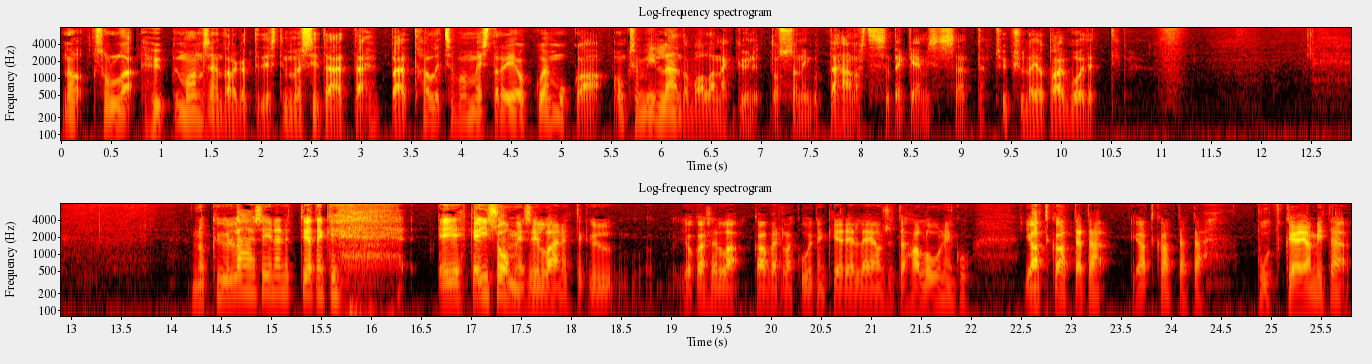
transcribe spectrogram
No sulla hyppy Manseen tarkoitti tietysti myös sitä, että hyppäät hallitsevan mestarijoukkueen mukaan. Onko se millään tavalla näkynyt tuossa niin tähän asti tekemisessä, että syksyllä jotain voitettiin? No kyllähän siinä nyt tietenkin ei ehkä isommin sillä että kyllä jokaisella kaverilla kuitenkin edelleen on sitä halua niin jatkaa, tätä, jatkaa tätä putkea ja mitä,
